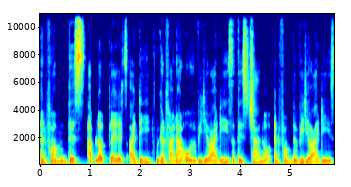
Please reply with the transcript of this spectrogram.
And from this upload playlist ID, we can find out all the video IDs of this channel. And from the video IDs,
